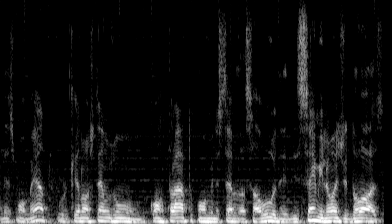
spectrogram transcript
nesse momento, porque nós temos um contrato com o Ministério da Saúde de 100 milhões de doses,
